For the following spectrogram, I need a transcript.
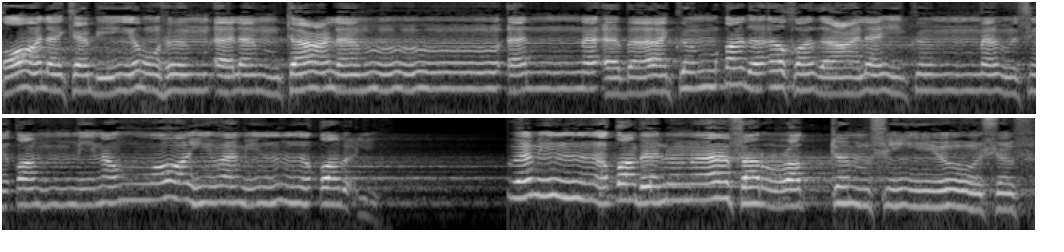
قال كبيرهم ألم تعلموا أن أباكم قد أخذ عليكم موثقا من الله ومن قبل؟ ومن قبل ما فرطتم في يوسف.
